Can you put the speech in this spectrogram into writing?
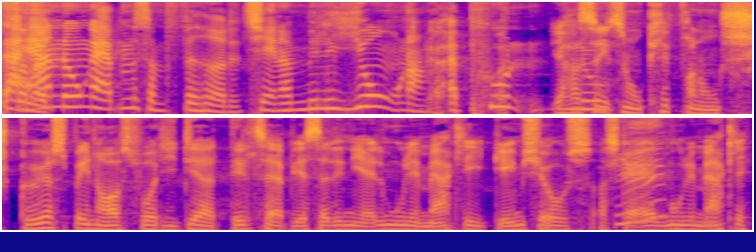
Der Sådan er, er- nogle af dem, som hvad hedder det, tjener millioner ja. af pund Jeg har nu. set sådan nogle klip fra nogle skøre spin-offs, hvor de der deltagere bliver sat ind i alle mulige mærkelige gameshows og skal mm. alt muligt mærkeligt.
